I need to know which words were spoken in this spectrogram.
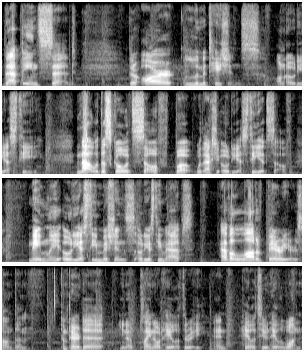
That being said, there are limitations on ODST. Not with the skull itself, but with actually ODST itself. Namely, ODST missions, ODST maps, have a lot of barriers on them compared to, you know, plain old Halo 3 and Halo 2 and Halo 1.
